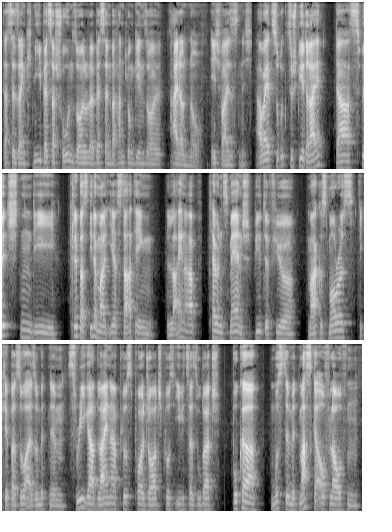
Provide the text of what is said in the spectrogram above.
dass er sein Knie besser schonen soll oder besser in Behandlung gehen soll? I don't know. Ich weiß es nicht. Aber jetzt zurück zu Spiel 3. Da switchten die Clippers wieder mal ihr Starting Lineup. Terrence Mann spielte für Marcus Morris. Die Clippers so also mit einem 3-Guard-Liner plus Paul George plus Ivica Subac. Booker musste mit Maske auflaufen,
